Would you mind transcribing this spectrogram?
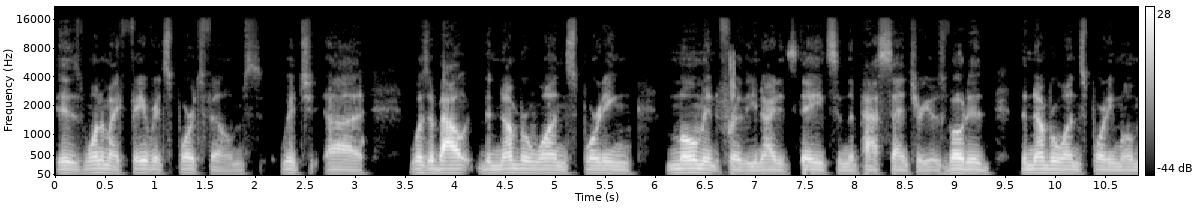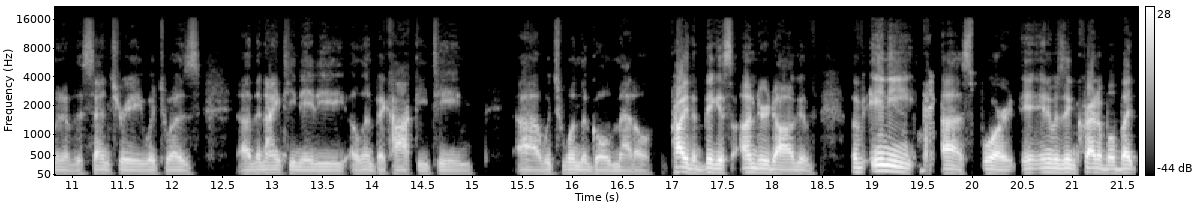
is one of my favorite sports films which uh, was about the number one sporting moment for the United States in the past century. It was voted the number one sporting moment of the century, which was uh, the 1980 Olympic hockey team, uh, which won the gold medal. Probably the biggest underdog of of any uh, sport, and it was incredible. But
